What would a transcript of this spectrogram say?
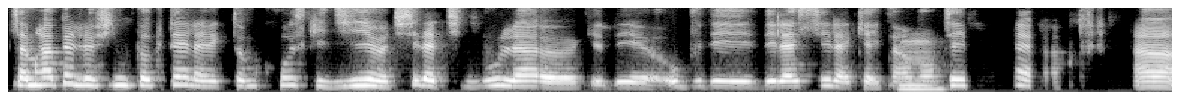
ça me rappelle le film Cocktail avec Tom Cruise qui dit, tu sais, la petite boule là, au bout des, des, lacets là, qui a été mmh. inventée. Euh,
